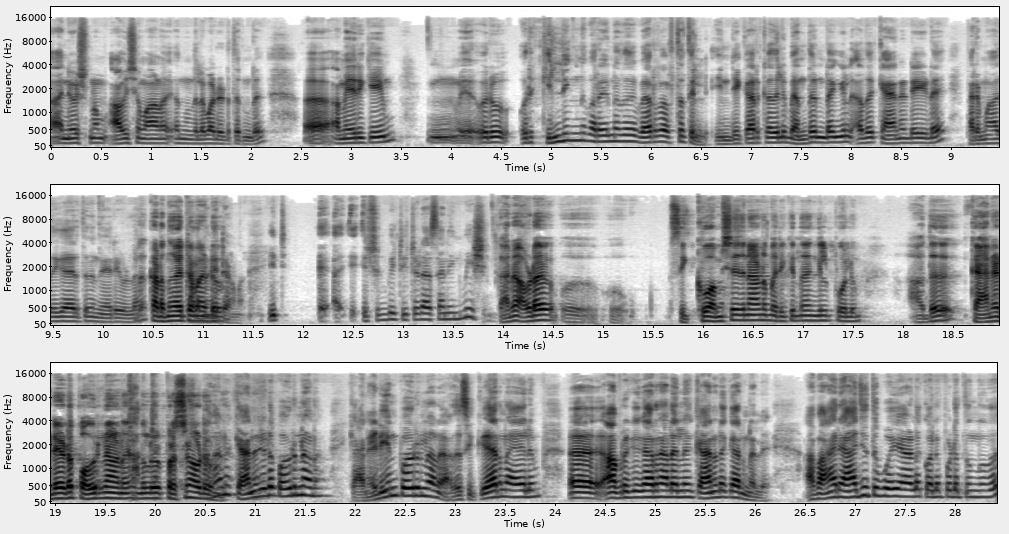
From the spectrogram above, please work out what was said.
അന്വേഷണം ആവശ്യമാണ് എന്ന നിലപാടെടുത്തിട്ടുണ്ട് അമേരിക്കയും ഒരു ഒരു കില്ലിംഗ് എന്ന് പറയുന്നത് വേറൊരു അർത്ഥത്തിൽ ഇന്ത്യക്കാർക്ക് അതിൽ ബന്ധമുണ്ടെങ്കിൽ അത് കാനഡയുടെ പരമാധികാരത്തിന് നേരെയുള്ള കടന്നുകയറ്റമായിട്ടാണ് കടന്നുകയറ്റമായിട്ട് it it should be treated as an invasion കാരണം അവിടെ സിഖ് വംശജനാണ് മരിക്കുന്നതെങ്കിൽ പോലും അത് കാനഡയുടെ പൗരനാണ് എന്നുള്ളൊരു പ്രശ്നം അവിടെ അതാണ് കാനഡയുടെ പൗരനാണ്. കാനഡിയൻ പൗരനാണ്. അത് സിഖുകാരനായാലും ആഫ്രിക്കക്കാരനാണെങ്കിലും കാനഡക്കാരനല്ലേ. അപ്പോൾ ആ രാജ്യത്ത് പോയി അയാളെ കൊലപ്പെടുത്തുന്നത്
